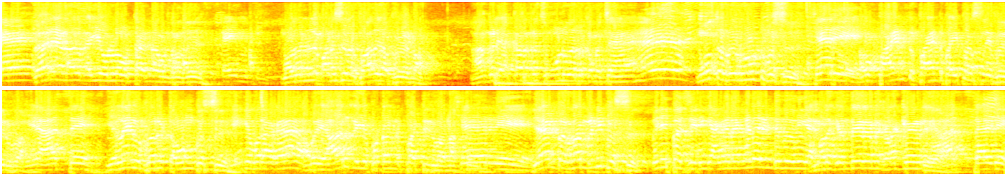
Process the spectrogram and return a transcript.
ஏன்? வேற யாராவது கையை உள்ள விட்டா என்ன பண்றது? முதல்ல மனசுல பாதுகாப்பு வேணும். நாங்களே அக்கா தங்கச்சி மூணு பேர் இருக்க மச்சான். மூத்த பேர் ரூட் பஸ் சரி. அவ பாயிண்ட் பாயிண்ட் பைபாஸ்ல போயிருவா. ஆத்து. இளைய பேரு டவுன் பஸ் எங்க போறாங்க? அவ யாரு கையை போட்டாலும் நிப்பாட்டிடுவா. சரி. என் பேர் தான் மினி பஸ் மினி பஸ் நீங்க அங்க அங்கன ரெண்டு தூதிங்க நம்மளுக்கு எந்த ஏரியா கணக்கே கிடையாது.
